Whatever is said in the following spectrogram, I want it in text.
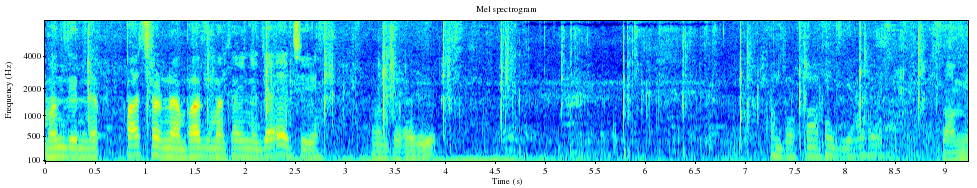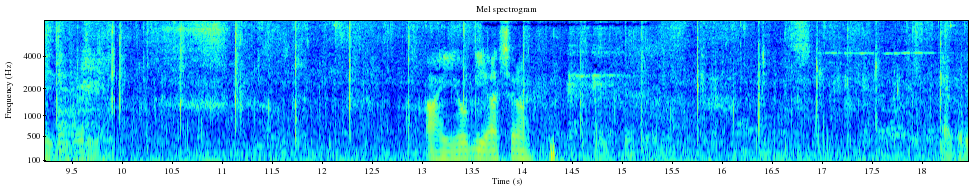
મંદિર ને પાછળના ભાગમાં થઈને જાય છીએ. સ્વામીજી આ યોગી આશ્રમ. આગળ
